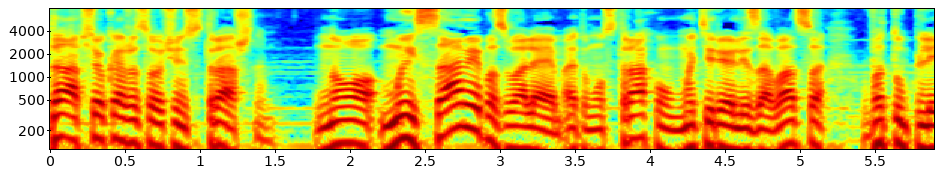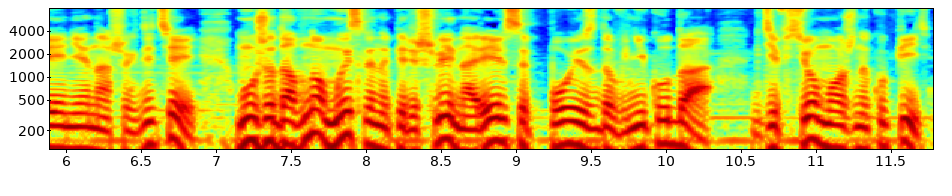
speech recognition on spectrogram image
Да, все кажется очень страшным, но мы сами позволяем этому страху материализоваться в отупление наших детей. Мы уже давно мысленно перешли на рельсы поезда в никуда, где все можно купить.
